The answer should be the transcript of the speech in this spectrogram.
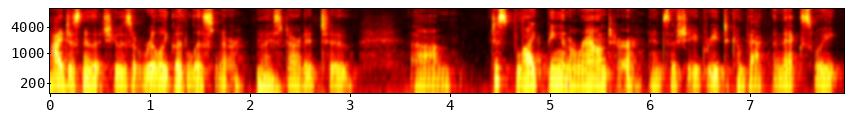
I just knew that she was a really good listener. Mm. And I started to um, just like being around her. And so she agreed to come back the next week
